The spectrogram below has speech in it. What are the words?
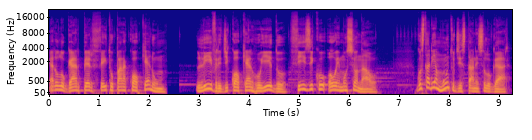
era o lugar perfeito para qualquer um, livre de qualquer ruído físico ou emocional. Gostaria muito de estar nesse lugar,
